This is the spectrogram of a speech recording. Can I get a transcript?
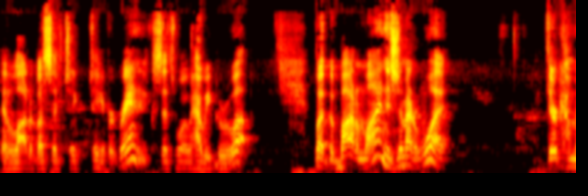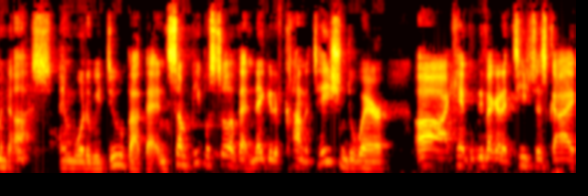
that a lot of us have taken for granted because that's how we grew up. But the bottom line is no matter what, they're coming to us. And what do we do about that? And some people still have that negative connotation to where, oh, I can't believe I got to teach this guy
